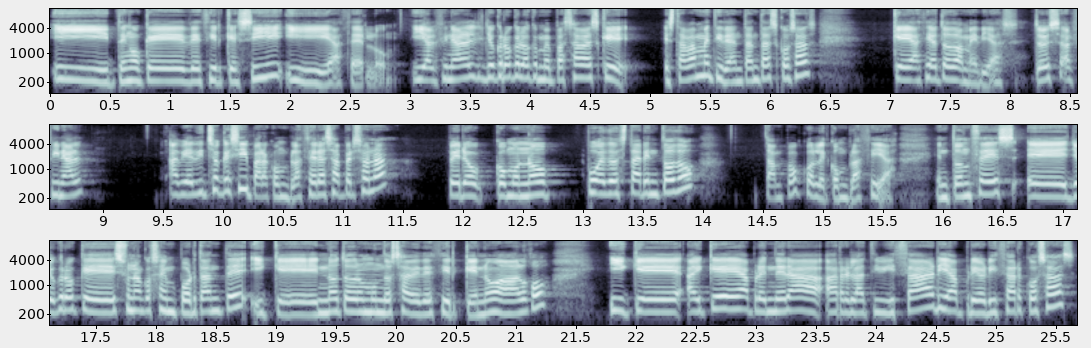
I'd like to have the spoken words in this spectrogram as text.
y tengo que decir que sí y hacerlo. Y al final yo creo que lo que me pasaba es que estaba metida en tantas cosas que hacía todo a medias. Entonces al final había dicho que sí para complacer a esa persona, pero como no puedo estar en todo, tampoco le complacía. Entonces, eh, yo creo que es una cosa importante y que no todo el mundo sabe decir que no a algo y que hay que aprender a, relativizar y a priorizar cosas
